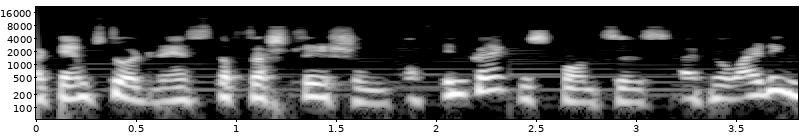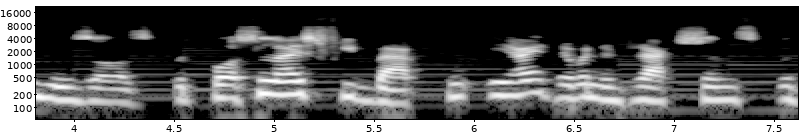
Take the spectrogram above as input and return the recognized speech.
attempts to address the frustration of incorrect responses by providing users with personalized feedback through AI driven interactions with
